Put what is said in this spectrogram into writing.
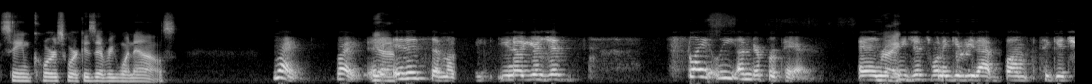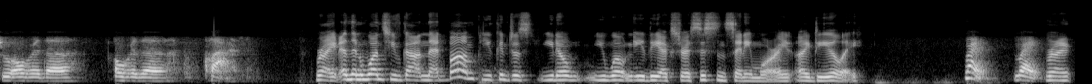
same coursework as everyone else. Right. Right. Yeah. it, it is similar. You know, you're just slightly underprepared. And right. we just want to give you that bump to get you over the over the class. Right. And then once you've gotten that bump, you can just you don't you won't need the extra assistance anymore ideally. Right. Right. Right.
